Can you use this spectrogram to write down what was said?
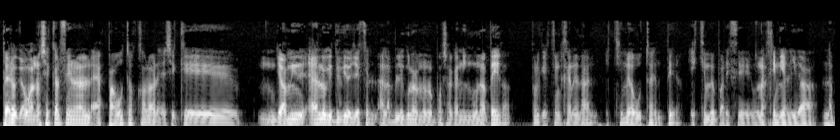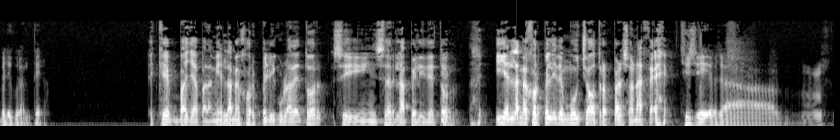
Pero que bueno, si es que al final es para gustos colores. Si es que. mm, Yo a mí es lo que te digo. Yo es que a la película no le puedo sacar ninguna pega. Porque es que en general es que me ha gustado entera. Es que me parece una genialidad la película entera. Es que, vaya, para mí es la mejor película de Thor sin ser la peli de Thor. y es la mejor peli de muchos otros personajes. Sí, sí, o sea.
